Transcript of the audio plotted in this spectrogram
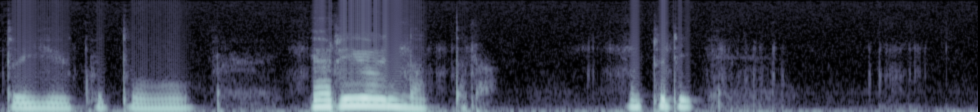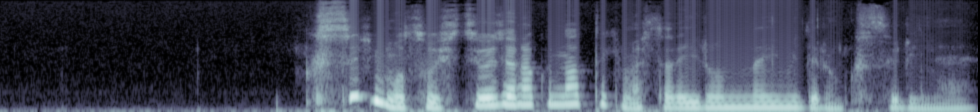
ということをやるようになったら本当に薬もそう必要じゃなくなってきましたね。いろんな意味での薬ね、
